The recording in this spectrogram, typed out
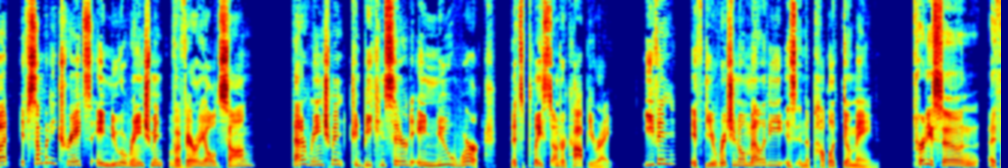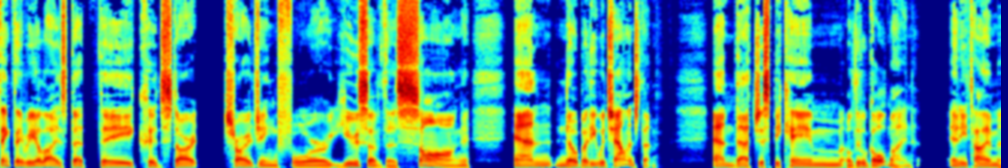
But if somebody creates a new arrangement of a very old song, that arrangement could be considered a new work that's placed under copyright, even if the original melody is in the public domain. Pretty soon, I think they realized that they could start charging for use of the song and nobody would challenge them. And that just became a little gold mine. Anytime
